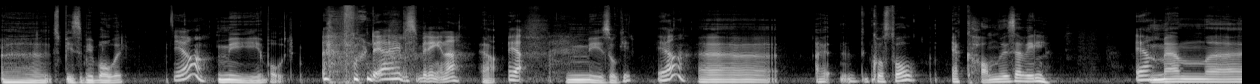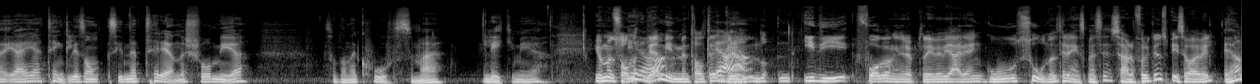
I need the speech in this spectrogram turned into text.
Eh, spise mye boller. Ja, Mye boller. for det er helsebringende. Ja. Ja. Mye sukker. Ja. Eh, kosthold Jeg kan hvis jeg vil. ja. Men jeg, jeg tenker litt sånn Siden jeg trener så mye, så kan jeg kose meg like mye. Jo, men sånn, Ja. Det er min mentalitet. Ja. Grunnen- I de få gangene i løpet av livet vi er i en god sone treningsmessig, så er det for å kunne spise hva jeg vil. Ja.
